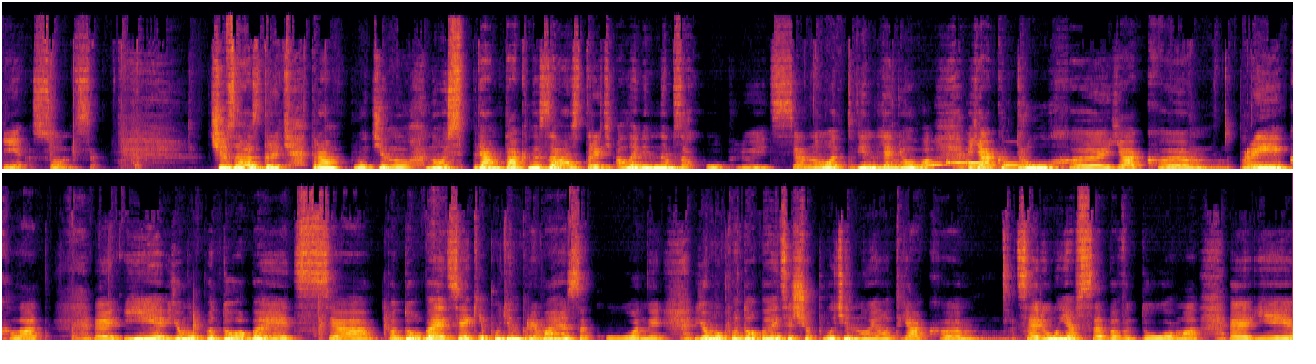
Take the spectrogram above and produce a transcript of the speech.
і сонце. Чи заздрить Трамп Путіну? Ну, ось прям так не заздрить, але він ним захоплюється. Ну, от він для нього як друг, е, як е, приклад. Е, І йому подобається, подобається, які Путін приймає закони. Йому подобається, що Путін, ну і от як царює в себе вдома. І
